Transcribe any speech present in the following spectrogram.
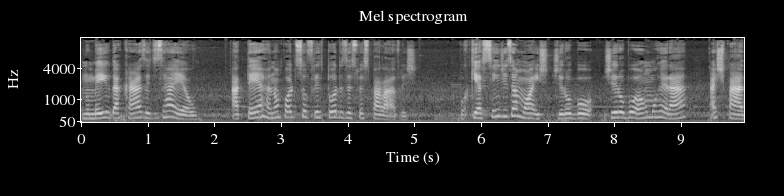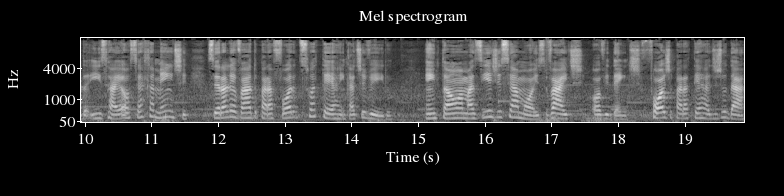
no meio da casa de Israel. A terra não pode sofrer todas as suas palavras. Porque assim diz Amós: Jerobo, Jeroboão morrerá à espada, e Israel certamente será levado para fora de sua terra em cativeiro. Então Amazias disse a Amós: Vai-te, ó vidente, foge para a terra de Judá,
